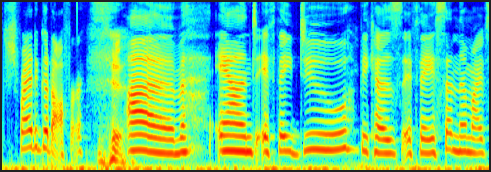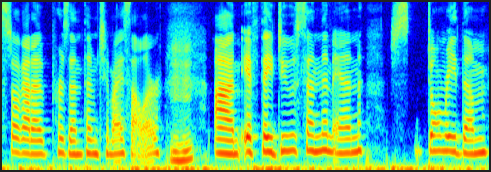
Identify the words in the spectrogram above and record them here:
just write a good offer Yeah. um and if they do because if they send them i've still got to present them to my seller Mhm. um, if they do send them in just don't read them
